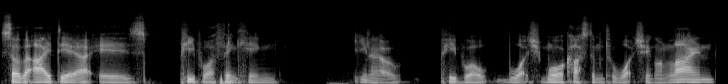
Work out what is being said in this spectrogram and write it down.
So the idea is people are thinking, you know, people are watch more accustomed to watching online.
